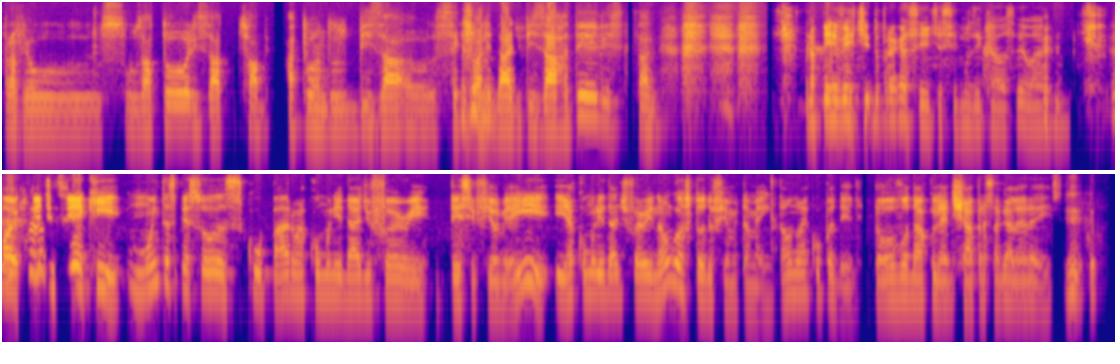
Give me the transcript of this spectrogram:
pra ver os, os atores, a- sabe, atuando bizarro, sexualidade bizarra deles, sabe? Pra pervertido pra cacete esse musical, sei lá. Ó, eu queria dizer que muitas pessoas culparam a comunidade furry desse filme aí, e a comunidade furry não gostou do filme também, então não é culpa dele. Então eu vou dar a colher de chá pra essa galera aí.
